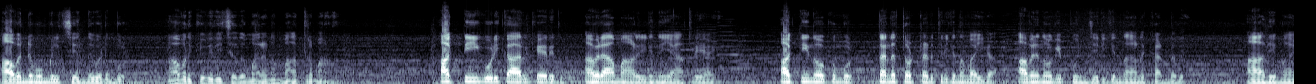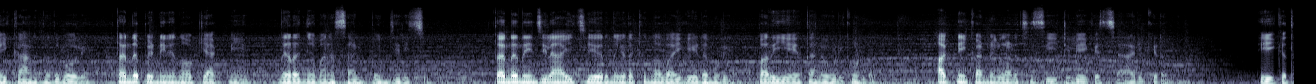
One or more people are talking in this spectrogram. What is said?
അവന്റെ മുമ്പിൽ ചെന്നുവിടുമ്പോൾ അവർക്ക് വിധിച്ചത് മരണം മാത്രമാണ്. അഗ്നിയും കൂടി കാറിൽ കയറിയതും അവർ ആ മാളിൽ നിന്ന് യാത്രയായി. അഗ്നി നോക്കുമ്പോൾ തന്റെ തൊട്ടടുത്തിരിക്കുന്ന വൈക അവനെ നോക്കി പുഞ്ചിരിക്കുന്നതാണ് കണ്ടത്. ആദ്യമായി കാണുന്നത് പോലെ തന്റെ പെണ്ണിനെ നോക്കി അഗ്നിയും നിറഞ്ഞ മനസ്സാൽ പുഞ്ചിരിച്ചു. തന്റെ നെഞ്ചിലായി ചേർന്ന് കിടക്കുന്ന വൈകയുടെ മുടി പതിയെ തലോടിക്കൊണ്ട് അഗ്നി കണ്ണുകളടച്ച് സീറ്റിലേക്ക് ചാരിക്കിടന്നു ഈ കഥ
